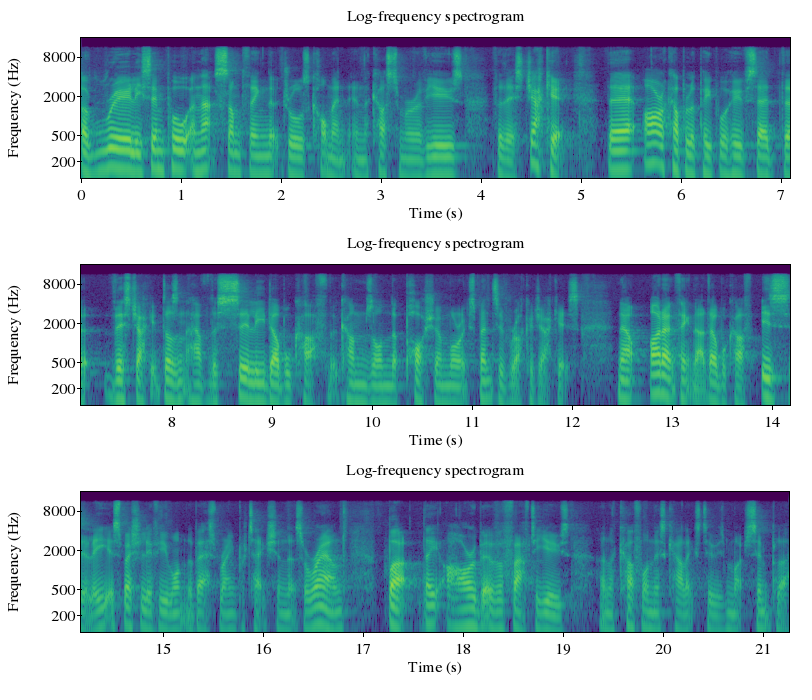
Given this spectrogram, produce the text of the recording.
are really simple, and that's something that draws comment in the customer reviews for this jacket. There are a couple of people who've said that this jacket doesn't have the silly double cuff that comes on the posher, more expensive Rukka jackets. Now, I don't think that double cuff is silly, especially if you want the best rain protection that's around, but they are a bit of a faff to use, and the cuff on this Calyx 2 is much simpler.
